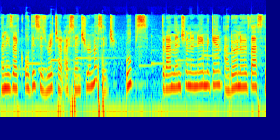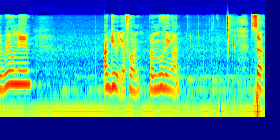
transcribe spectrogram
And he's like, Oh, this is Richard. I sent you a message. Oops. Did I mention a name again? I don't know if that's the real name. I'll give it your phone. But moving on. So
